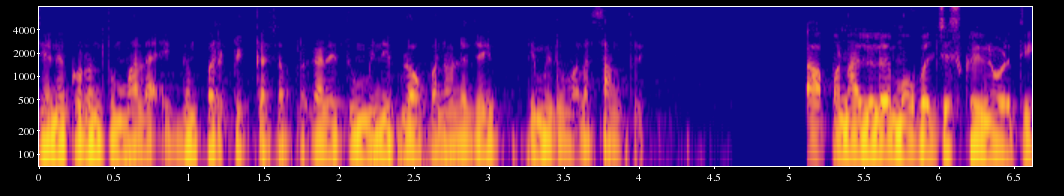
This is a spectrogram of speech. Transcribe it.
जेणेकरून तुम्हाला एकदम परफेक्ट कशा प्रकारे तो मिनी ब्लॉग बनवला जाईल ते मी तुम्हाला सांगतोय. आपण आलेलो आहे मोबाईलच्या स्क्रीनवरती.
